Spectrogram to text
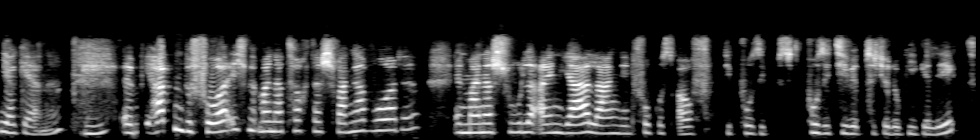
Ja, gerne. Mhm. Ähm, wir hatten, bevor ich mit meiner Tochter schwanger wurde, in meiner Schule ein Jahr lang den Fokus auf die positive Psychologie gelegt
